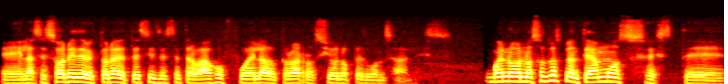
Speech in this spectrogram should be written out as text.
El asesor y directora de tesis de este trabajo fue la doctora Rocío López González. Bueno, nosotros planteamos este,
